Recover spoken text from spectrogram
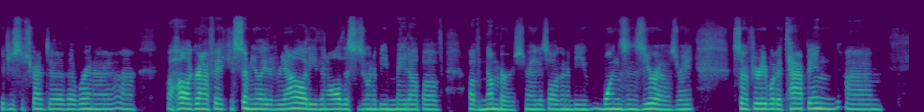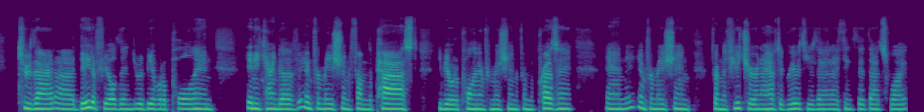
If you subscribe to that, we're in a, a, holographic simulated reality, then all this is going to be made up of of numbers, right? It's all going to be ones and zeros, right? So if you're able to tap in um, to that uh, data field, then you would be able to pull in any kind of information from the past. You'd be able to pull in information from the present and information from the future. And I have to agree with you that I think that that's why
